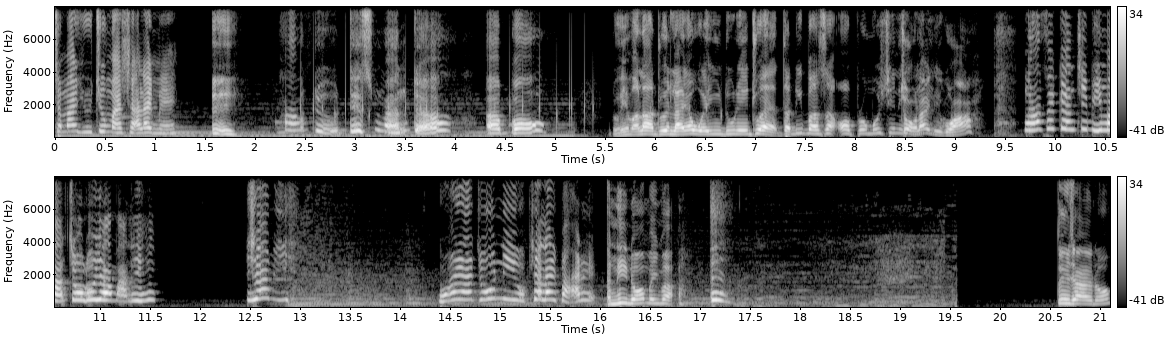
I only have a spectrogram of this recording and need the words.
ကျမ YouTube မှာရှာလိုက်မယ်အေး How to dismantle a bomb နိုဝင်ဘာလအတွင်းလာရောက်ဝယ်ယူသူတွေအတွက်30% off promotion ကြော်လိုက်လေကွာ9စက္ကန့်ကြည့်ပြီးမှကြော်လို့ရမှာလေရပြီဝါယာဂျိုးနီကိုဖြတ်လိုက်ပါတဲ့အနီနော်မိမတေးကြရနော်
